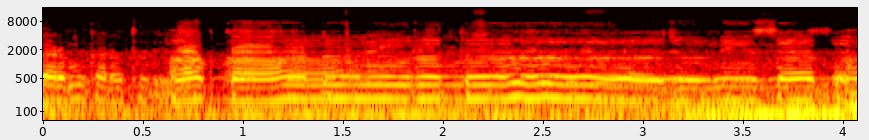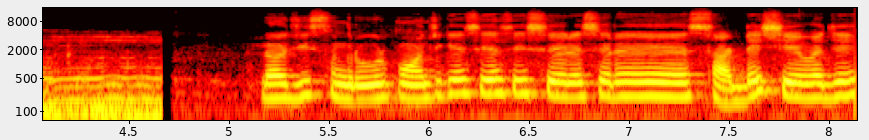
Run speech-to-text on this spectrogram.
ਗਰਮ ਕਰੋ ਥੋੜੀ ਅਕਾਲ ਮੂਰਤ, ਜੁਨੀ ਸਤਿ ਲਓ ਜੀ ਸੰਗਰੂਰ ਪਹੁੰਚ ਗਏ ਸੀ ਅਸੀਂ ਸਵੇਰੇ ਸਵੇਰੇ 6:30 ਵਜੇ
